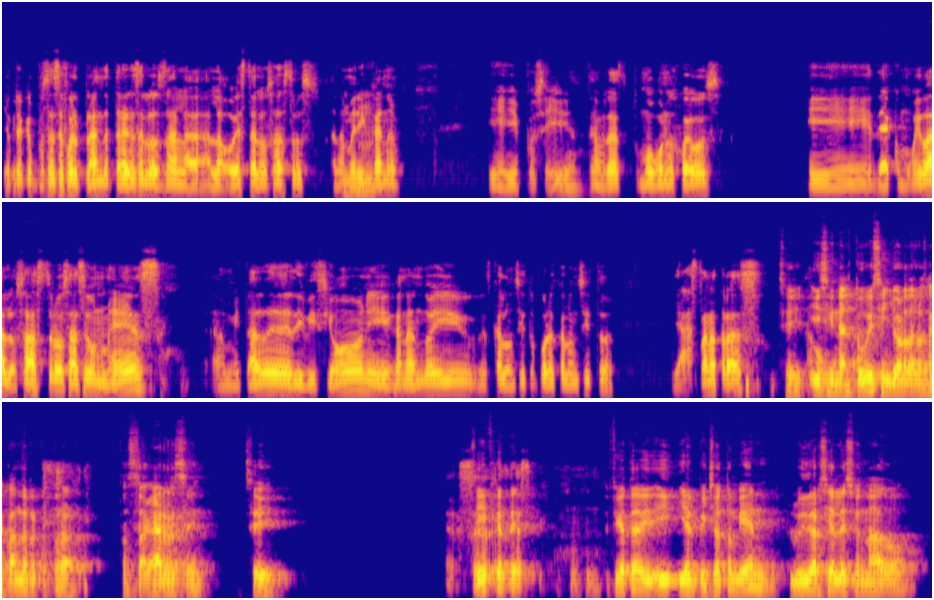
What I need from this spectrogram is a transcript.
Yo creo que pues ese fue el plan de traérselos a la, a la oeste, a los Astros, a la americana. Y pues sí, de verdad, muy buenos juegos. Y de cómo iba a los Astros hace un mes, a mitad de división y ganando ahí escaloncito por escaloncito, ya están atrás. Sí, y sin Altuve y sin Jordan los acaban de recuperar. pues agárrese. Sí. sí, fíjate. Fíjate, David, y, el pichó también. Luis García lesionado.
